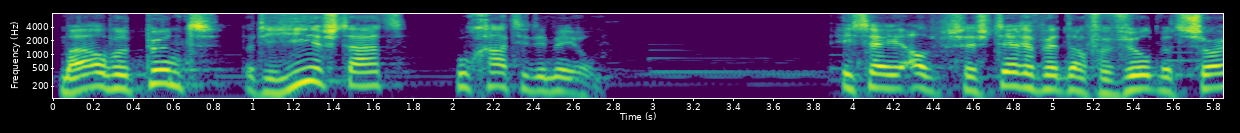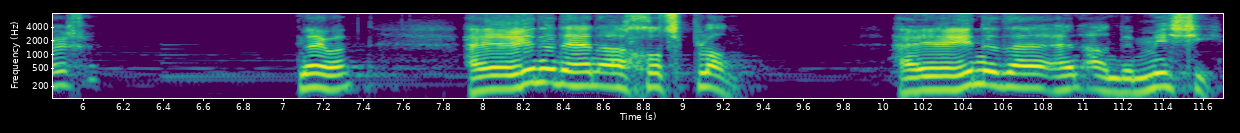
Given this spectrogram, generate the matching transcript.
Maar op het punt dat hij hier staat, hoe gaat hij ermee om? Is hij op zijn sterfbed nou vervuld met zorgen? Nee hoor. Hij herinnerde hen aan Gods plan. Hij herinnerde hen aan de missie.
